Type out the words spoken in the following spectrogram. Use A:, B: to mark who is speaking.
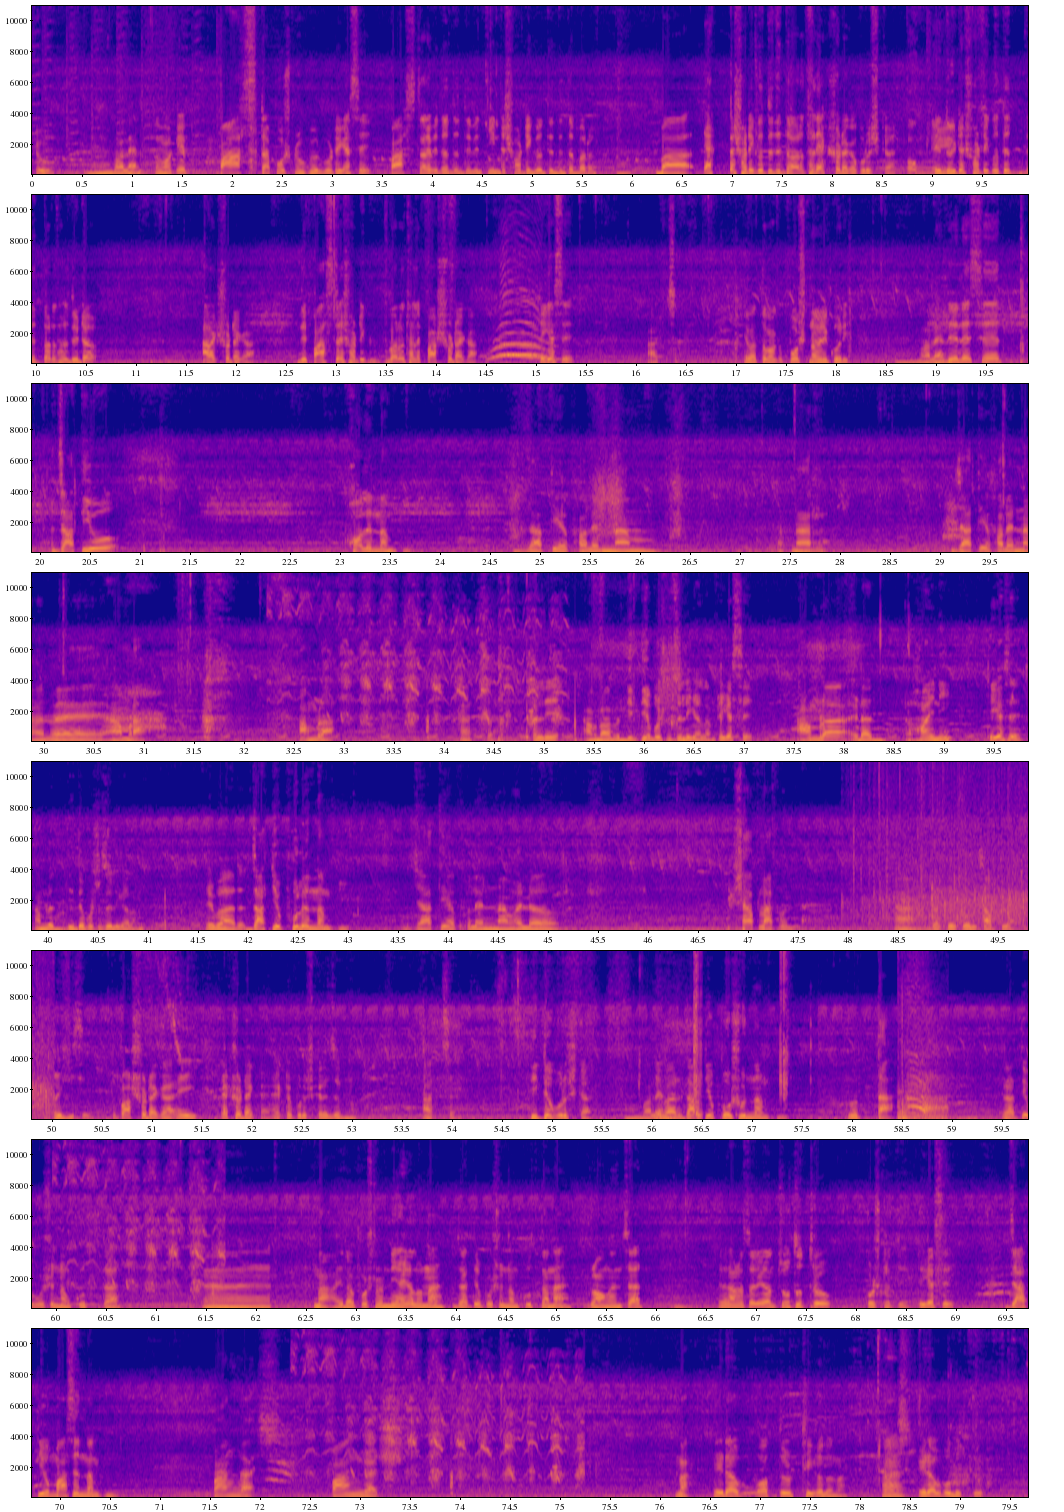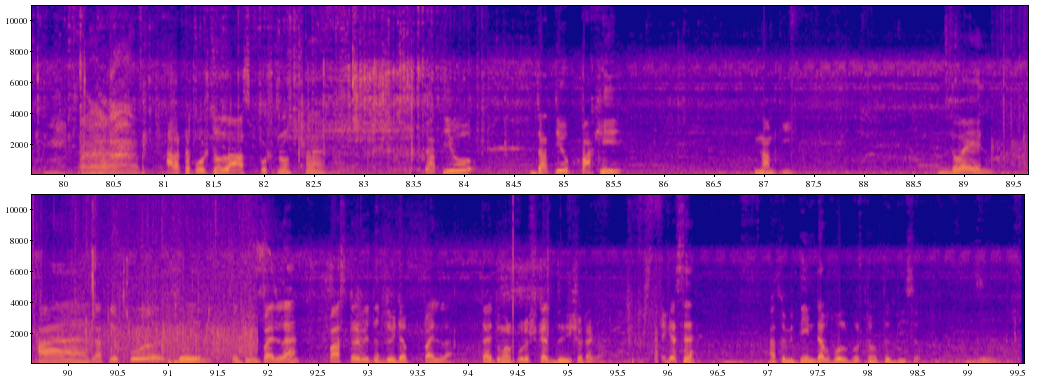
A: একটু
B: হুম, বলেন।
A: তোমাকে পাঁচটা প্রশ্ন করব ঠিক আছে? পাঁচটার ভিতর যদি তুমি তিনটা সঠিক উত্তর দিতে পারো বা একটা সঠিক উত্তর দিতে পারো তাহলে একশো টাকা পুরস্কার। দুইটা সঠিক উত্তর দিতে পারো তাহলে দুইটা আরেকশো টাকা। যদি পাঁচটা সঠিক দিতে পারো তাহলে পাঁচশো টাকা। ঠিক আছে? আচ্ছা। এবার তোমাকে প্রশ্ন আমি করি।
B: বলেন।
A: হচ্ছে জাতীয় ফলের নাম কি?
B: জাতীয় ফলের নাম আপনার জাতীয় ফলের নাম হলো আমরা
A: আমরা আচ্ছা তাহলে আমরা দ্বিতীয় প্রশ্ন চলে গেলাম ঠিক আছে? আমরা এটা হয়নি ঠিক আছে? আমরা দ্বিতীয় প্রশ্ন চলে গেলাম। এবার জাতীয় ফুলের নাম কি?
B: জাতীয় ফুলের নাম হলো শাপলা ফুল।
A: হ্যাঁ জাতীয় ফুল শাপলা হয়ে গেছে। পাঁচশো টাকা এই একশো টাকা একটা পুরস্কারের জন্য। আচ্ছা তৃতীয় পুরস্কার। এবার জাতীয় পশুর নাম কি?
B: কুত্তা।
A: জাতীয় পশুর নাম কুত্তা। না এটা প্রশ্ন নেওয়া গেল না। জাতীয় পশুর নাম কুত্তা না রং আনসার এবার আমরা চলে গেলাম চতুর্থ প্রশ্নতে ঠিক আছে? জাতীয় মাছের নাম কি?
B: পাঙ্গাস।
A: পাঙ্গাস। না এটা অত ঠিক হলো না। হ্যাঁ এটা ভুল উত্তর। আর একটা প্রশ্ন লাস্ট প্রশ্ন হ্যাঁ? জাতীয় জাতীয় পাখি নাম কি?
B: দোয়েল।
A: হ্যাঁ জাতীয় দোয়েল। তাই তুমি পাইলা পাঁচটার ভিতর দুইটা পাইলা। তাই তোমার পুরস্কার দুইশো টাকা। ঠিক আছে? আর তুমি তিনটা ভুল প্রশ্ন উত্তর দিছো।
B: জি।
